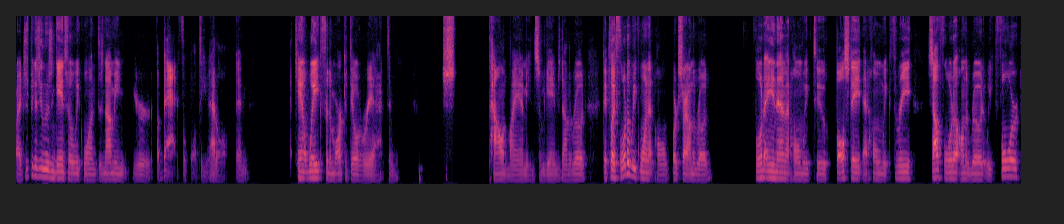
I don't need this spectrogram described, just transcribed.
right? Just because you lose in Gainesville week one does not mean you're a bad football team at all. And I can't wait for the market to overreact and just pound Miami in some games down the road. They play Florida week one at home, or sorry, on the road. Florida A&M at home week two, Ball State at home week three, South Florida on the road at week four,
